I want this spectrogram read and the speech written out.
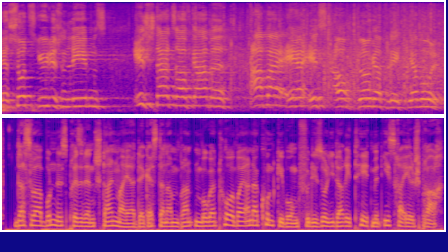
Der Schutz jüdischen Lebens ist Staatsaufgabe, aber er ist auch Bürgerpflicht. Jawohl. Das war Bundespräsident Steinmeier, der gestern am Brandenburger Tor bei einer Kundgebung für die Solidarität mit Israel sprach.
